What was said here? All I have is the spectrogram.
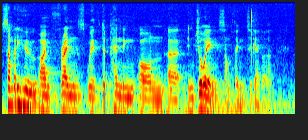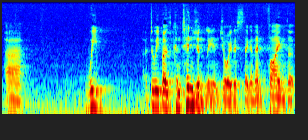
somebody who I'm friends with, depending on uh, enjoying something together. Uh, we do we both contingently enjoy this thing and then find that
